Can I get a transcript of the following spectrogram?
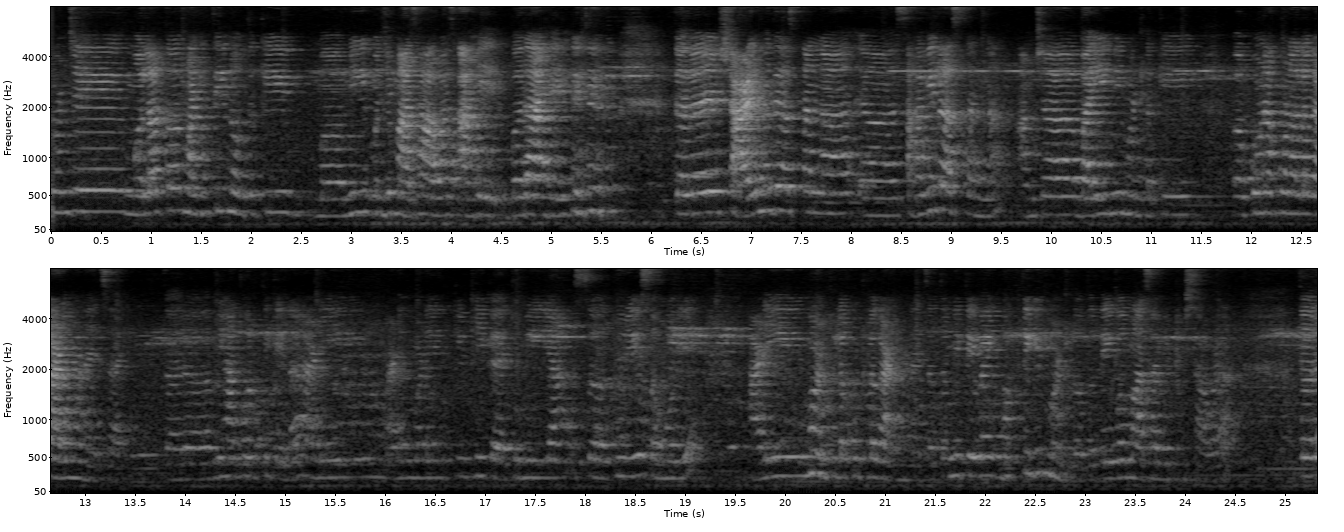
म्हणजे मला तर माहिती नव्हतं की मी म्हणजे माझा आवाज आहे बरा आहे. तर शाळेमध्ये असताना सहावीला असताना आमच्या बाईंनी म्हटलं की कोणाकोणाला गाणं म्हणायचं आहे. तर मी हातवरती केला आणि मॅडम म्हणे की ठीक आहे तुम्ही या स तू ये समोर ये. आणि म्हण तुला कुठलं गाणं म्हणायचं. तर मी तेव्हा एक भक्तिगीत म्हटलं होतं देव माझा विठू सावळा. तर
